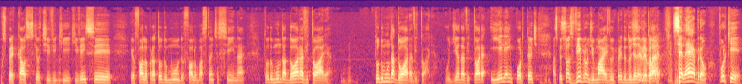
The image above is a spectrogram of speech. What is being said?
os percalços que eu tive uhum. que, que vencer. Eu falo para todo mundo, eu falo bastante assim, né? Todo mundo adora a vitória. Uhum. Todo mundo adora a vitória. O dia da vitória, e ele é importante. As pessoas vibram demais no empreendedor dia Celebrar. da vitória. Celebram. Por quê?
